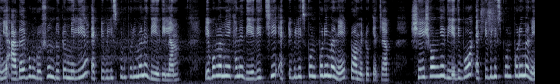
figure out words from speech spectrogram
আমি আদা এবং রসুন দুটো মিলিয়ে এক টেবিল স্পুন পরিমাণে দিয়ে দিলাম। এবং আমি এখানে দিয়ে দিচ্ছি এক টেবিল স্পুন পরিমাণে টমেটো কেচাপ। সেই সঙ্গে দিয়ে দিব এক টেবিল স্পুন পরিমাণে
